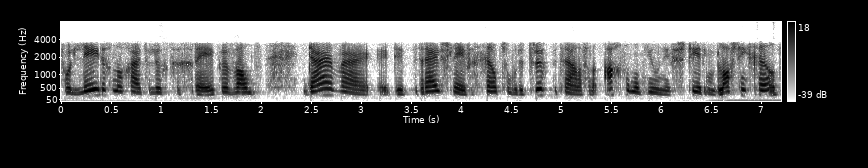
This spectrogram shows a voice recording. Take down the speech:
volledig nog uit de lucht gegrepen. Want daar waar het bedrijfsleven geld zou moeten terugbetalen van 800 miljoen investering belastinggeld,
